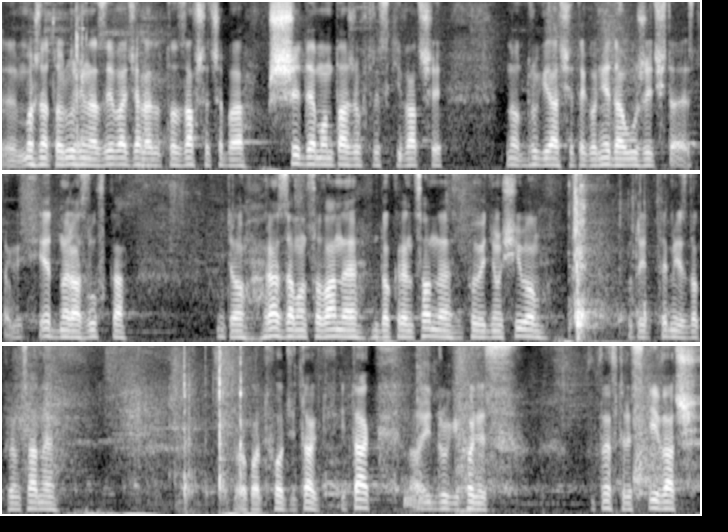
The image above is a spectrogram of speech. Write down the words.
Y, Można to różnie nazywać, ale to zawsze trzeba przy demontażu wtryskiwaczy. No, drugi raz się tego nie da użyć. To jest tak jednorazówka. I to raz zamocowane, dokręcone z odpowiednią siłą, Tutaj tym jest dokręcane. Dokład wchodzi tak i tak. No i drugi koniec we wtryskiwacz.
